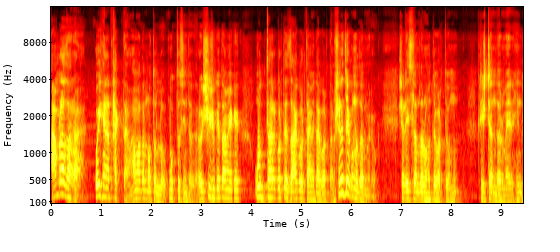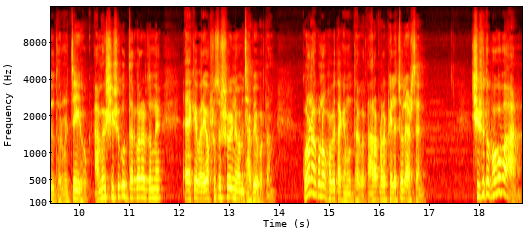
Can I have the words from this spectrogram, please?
আমরা যারা, ওইখানে থাকতাম, আমাদের মতো লোক, মুক্ত চিন্তকার ওই শিশুকে তো আমি একে উদ্ধার করতে যা করতে আমি তা করতাম। সেটা যে কোনো ধর্মের হোক, সেটা ইসলাম ধর্ম হতে পারতো, খ্রিস্টান ধর্মের, হিন্দু ধর্মের, যেই হোক, আমি ওই শিশুকে উদ্ধার করার জন্য একেবারে অসুস্থ শরীর আমি ঝাঁপিয়ে পড়তাম। কোনো না কোনোভাবে তাকে আমি উদ্ধার করতাম। আর আপনারা ফেলে চলে আসছেন। শিশু তো ভগবান।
